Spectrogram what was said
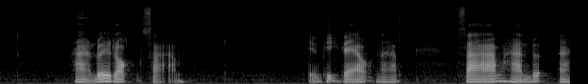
8 หารด้วยล็อก 3เห็นพี่อีกแล้วนะครับ 3 หารด้วย อะ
